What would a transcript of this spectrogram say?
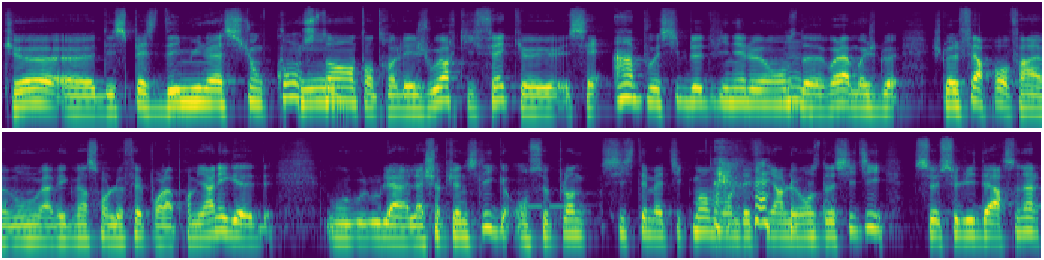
que euh, d'espèces d'émulation constante entre les joueurs qui fait que c'est impossible de deviner le 11 de, mm. voilà moi je dois, je dois le faire pour enfin avec Vincent on le fait pour la première ligue ou, la, Champions League on se plante systématiquement au moment de définir le 11 de City celui d'Arsenal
